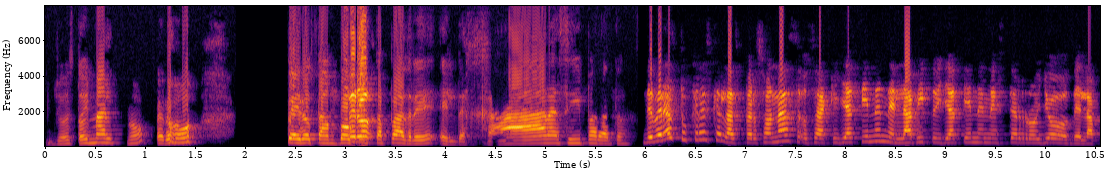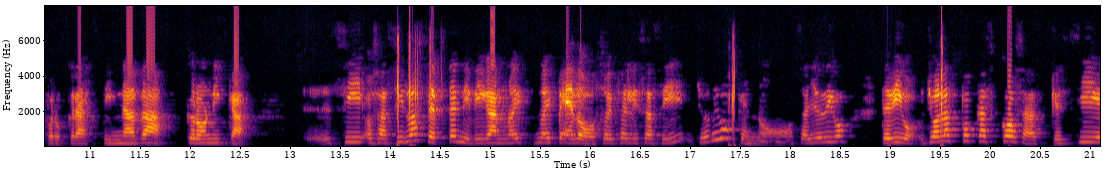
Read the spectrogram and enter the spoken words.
yo estoy mal, ¿no? Pero, pero tampoco está padre el dejar así para todo. ¿De veras tú crees que las personas, o sea, que ya tienen el hábito y ya tienen este rollo de la procrastinada crónica, eh, sí, o sea, sí lo acepten y digan, no hay, no hay pedo, soy feliz así? Yo digo que no, o sea, yo digo, te digo, yo las pocas cosas que sí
